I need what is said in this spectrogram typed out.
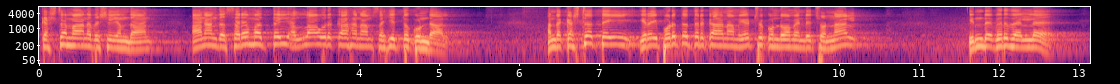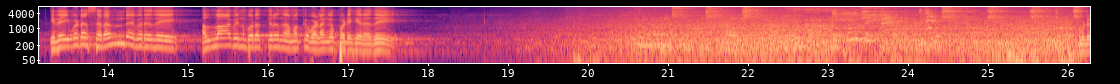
கஷ்டமான விஷயம்தான். ஆனால் அந்த சிரமத்தை அல்லாவிற்காக நாம் சகித்து கொண்டால் அந்த கஷ்டத்தை இறை பொருத்தத்திற்காக நாம் ஏற்றுக்கொண்டோம் என்று சொன்னால் இந்த விருது அல்ல. இதைவிட சிறந்த விருது அல்லாவின் புறத்திலிருந்து நமக்கு வழங்கப்படுகிறது. இப்படி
